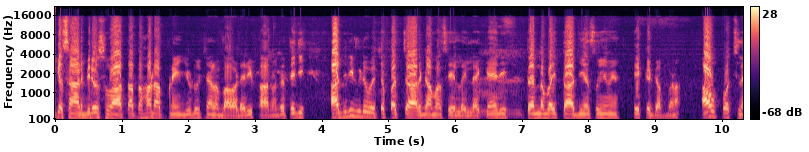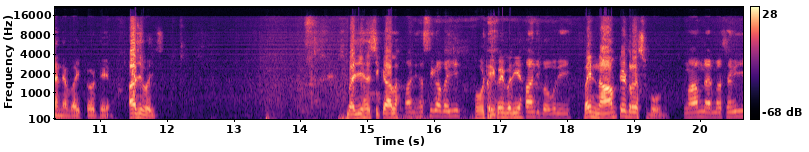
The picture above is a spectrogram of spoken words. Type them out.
ਕਿਸਾਨ ਵੀਰੋ ਸਵਾਗਤ ਆ ਤੁਹਾਡਾ ਆਪਣੇ YouTube channel Bawa dairy farm ਦੇ ਉੱਤੇ ਜੀ। ਅੱਜ ਦੀ ਵੀਡੀਓ ਵਿੱਚ ਆਪਾਂ ਚਾਰ ਗਾਵਾਂ ਸੇਲ ਲਈ ਲੈ ਕੇ ਆਏ ਜੀ। ਤਿੰਨ ਬਾਈ ਤਾਜ਼ੀਆਂ ਸੂਈਆਂ ਨੇ ਇੱਕ ਗੱਬਣਾ। ਆਓ ਪੁੱਛ ਲੈਨੇ ਆ ਬਾਈ ਤੁਹਾਡੇ। ਅੱਜ ਬਾਈ। ਬਾਈ ਜੀ ਸਤਿ ਸ਼੍ਰੀ ਅਕਾਲ। ਹਾਂਜੀ ਸਤਿ ਸ਼੍ਰੀ ਅਕਾਲ ਬਾਈ ਜੀ। ਹੋ ਠੀਕ ਹੋ ਜੀ ਵਧੀਆ? ਹਾਂਜੀ ਬਹੁਤ ਵਧੀਆ ਜੀ। ਬਾਈ ਨਾਮ ਤੇ ਐਡਰੈਸ ਬੋਲ। ਨਾਮ ਨਰਮਲ ਸਿੰਘ ਜੀ।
